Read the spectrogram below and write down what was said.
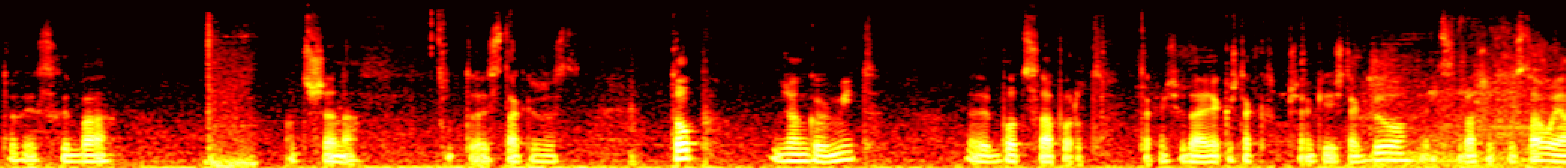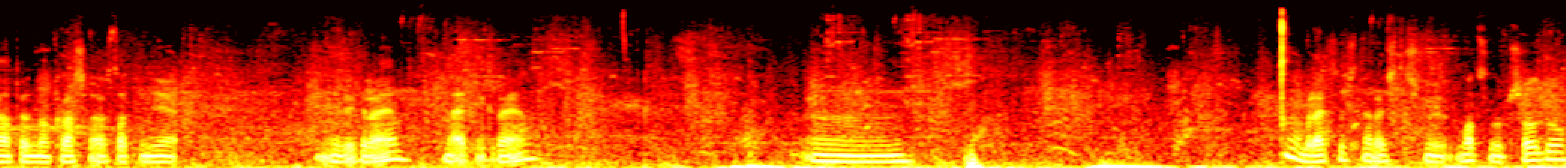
To jest chyba od Shena. To jest tak, że jest top, jungle mid, y, bot support. Tak mi się wydaje, jakoś tak kiedyś tak było, więc raczej to stało. Ja na pewno Klasza ostatnio nie, nie wygrałem, nawet nie grałem. Ym. Dobra, jak coś na razie jesteśmy mocno do przodu. Yy,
